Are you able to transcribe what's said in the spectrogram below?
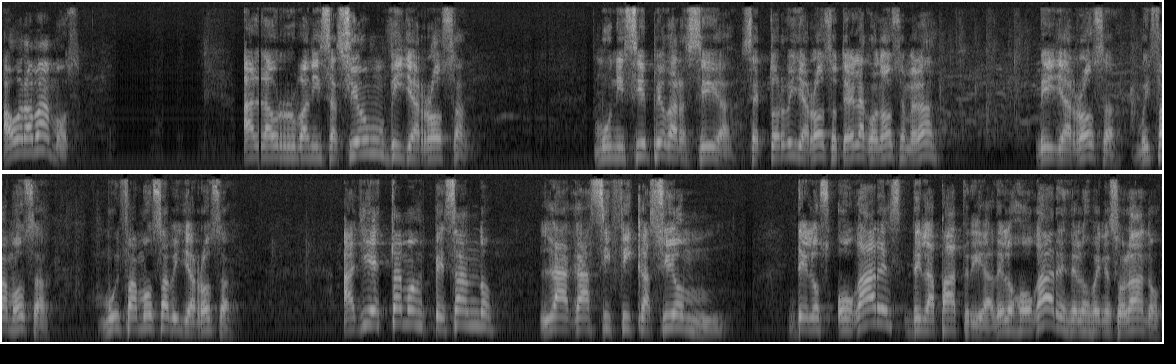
Ahora vamos a la urbanización Villarrosa, municipio García, sector Villarrosa, ustedes la conocen, ¿verdad? Villarrosa, muy famosa, muy famosa Villarrosa. Allí estamos empezando la gasificación de los hogares de la patria, de los hogares de los venezolanos.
